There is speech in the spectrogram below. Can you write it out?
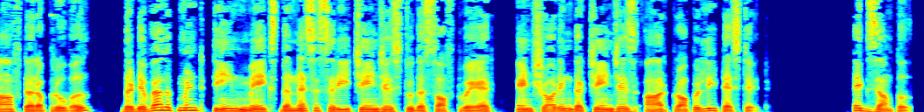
After approval, the development team makes the necessary changes to the software, ensuring the changes are properly tested. Example.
